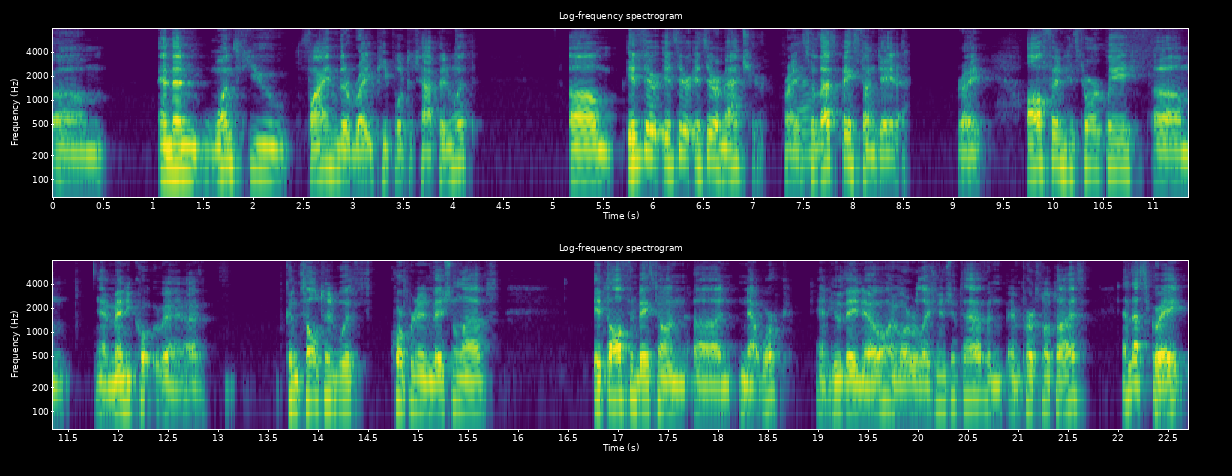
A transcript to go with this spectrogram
um, and then once you find the right people to tap in with, um, is there is there is there a match here, right? Yeah. So that's based on data, right? Often, historically, um, and many co- I've consulted with corporate innovation labs. It's often based on uh, network and who they know and what relationships have and, and personal ties, and that's great.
